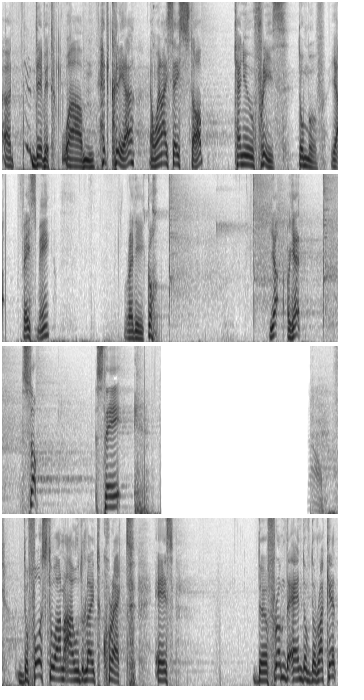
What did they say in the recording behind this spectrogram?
Uh, David, um, head clear. And when I say stop, can you freeze? Don't move. Yeah, face me. Ready, go. Yeah, again. Stop. Stay. Now, the first one I would like to correct is the from the end of the racket,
